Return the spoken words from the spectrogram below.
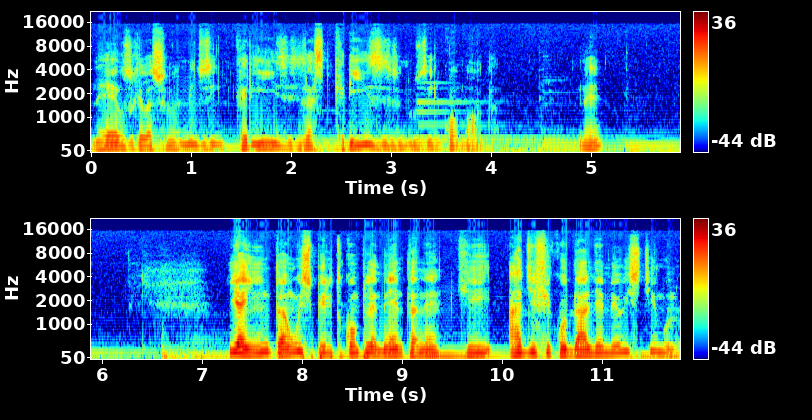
né? Os relacionamentos em crises, as crises nos incomodam, né? E aí então o espírito complementa, né, que a dificuldade é meu estímulo.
